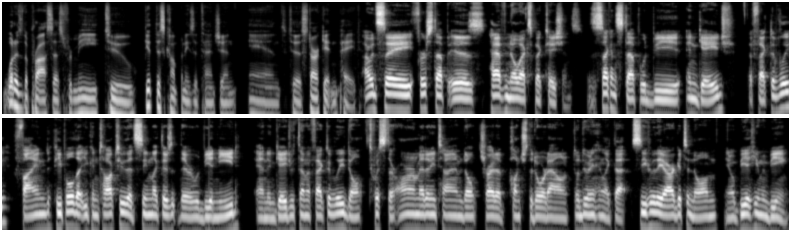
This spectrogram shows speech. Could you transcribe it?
What is the process for me to get this company's attention and to start getting paid? I would say first step is have no expectations. The second step would be engage effectively. Find people that you can talk to that seem like there's there would be a need and engage with them effectively. Don't twist their arm at any time. Don't try to punch the door down. Don't do anything like that. See who they are, get to know them, you know, be a human being.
